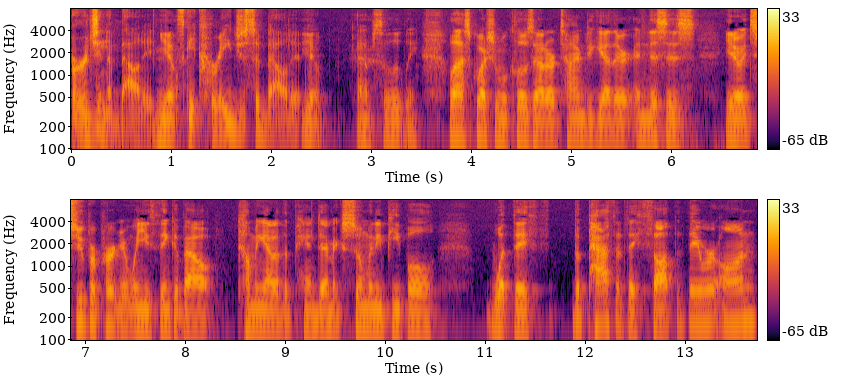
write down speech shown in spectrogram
urgent about it. Yep. Let's get courageous about it. Yep, absolutely. Last question. We'll close out our time together, and this is, you know, it's super pertinent when you think about coming out of the pandemic. So many people, what they, the path that they thought that they were on,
